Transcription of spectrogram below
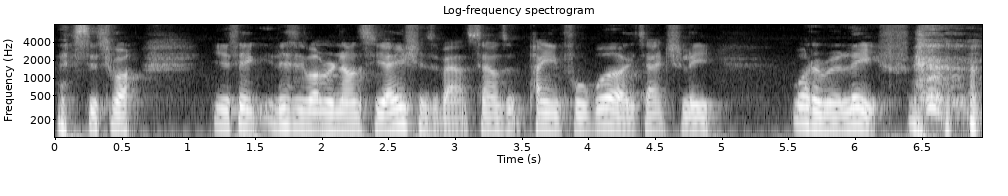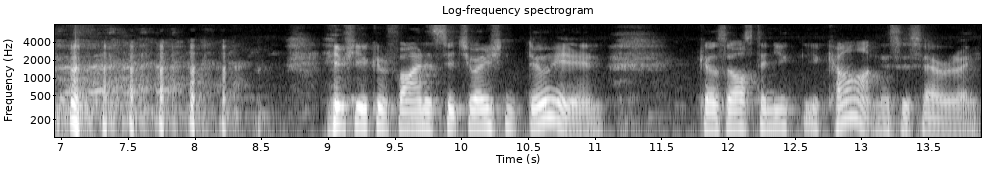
this is what you think. This is what renunciation is about. Sounds a painful word. It's actually what a relief. if you can find a situation to do it in, because often you you can't necessarily.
